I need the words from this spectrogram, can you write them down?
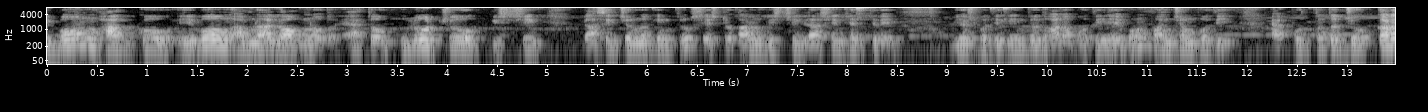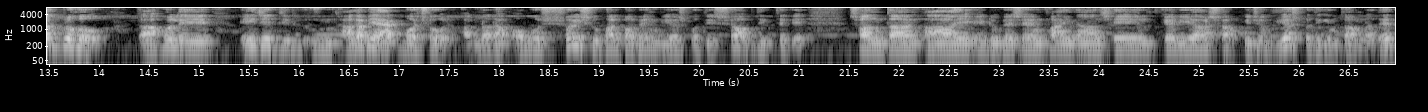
এবং ভাগ্য এবং আপনার লগ্ন। তো এতগুলোর যোগ বৃশ্চিক রাশির জন্য কিন্তু শ্রেষ্ঠ, কারণ বৃশ্চিক রাশির ক্ষেত্রে বৃহস্পতি কিন্তু ধনপতি এবং পঞ্চমপতি। অত্যন্ত যোগকারক গ্রহ তাহলে এই যে দীর্ঘ- আগামী এক বছর আপনারা অবশ্যই সুফল পাবেন বৃহস্পতির সব দিক থেকে। সন্তান, আয় এডুকেশন ফাইন্যান্স হেলথ ক্যারিয়ার সব কিছু বৃহস্পতি কিন্তু আপনাদের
